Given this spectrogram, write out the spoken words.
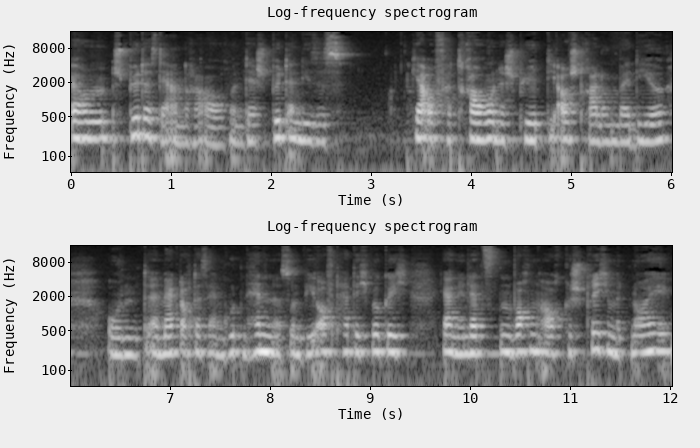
ähm, spürt das der andere auch. Und der spürt dann dieses ja auch Vertrauen, er spürt die Ausstrahlung bei dir und er merkt auch, dass er in guten Händen ist. Und wie oft hatte ich wirklich ja in den letzten Wochen auch Gespräche mit neu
